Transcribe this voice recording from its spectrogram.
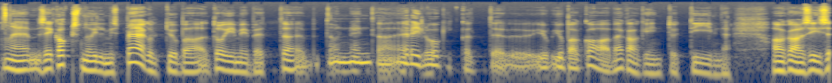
see kaks null, mis praegult juba toimib, et ta on enda äriloogikalt eh, juba ka vägagi intuitiivne. aga siis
